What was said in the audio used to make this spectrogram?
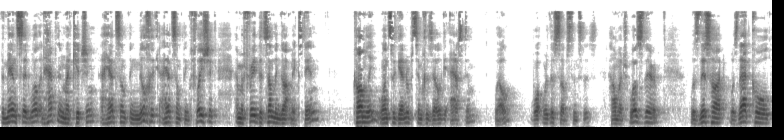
The man said, Well, it happened in my kitchen. I had something milchik, I had something fleshik. I'm afraid that something got mixed in. Calmly, once again, Reb Simcha Zelig asked him, Well, what were the substances? How much was there? Was this hot? Was that cold?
